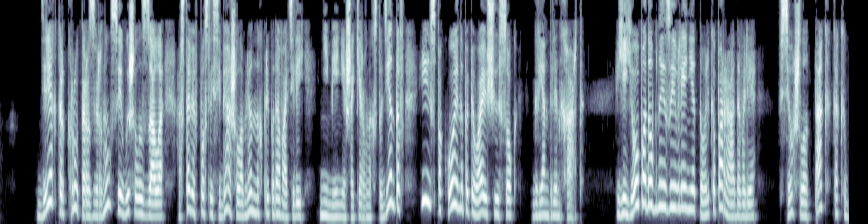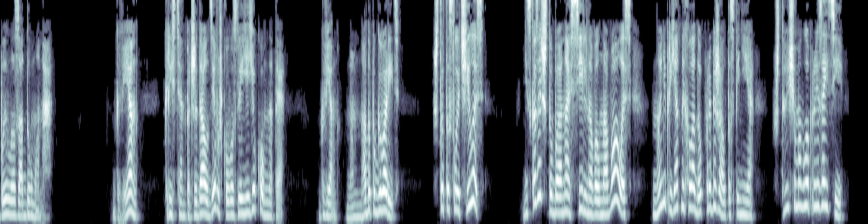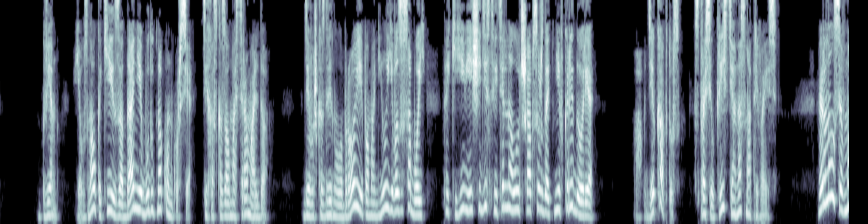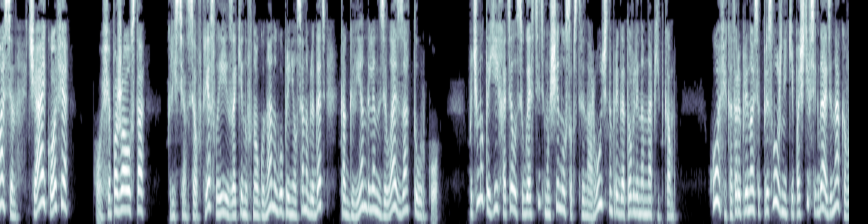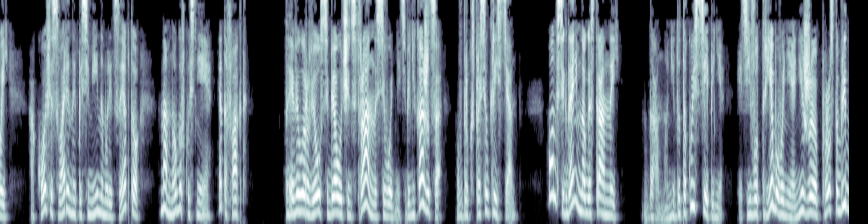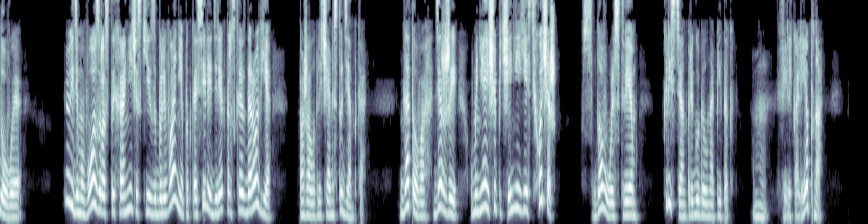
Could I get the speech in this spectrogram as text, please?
Директор круто развернулся и вышел из зала, оставив после себя ошеломленных преподавателей, не менее шокированных студентов и спокойно попивающую сок Гвендолин Харт. Ее подобные заявления только порадовали. Все шло так, как было задумано. «Гвен, Кристиан поджидал девушку возле ее комнаты. «Гвен, нам надо поговорить». «Что-то случилось?» Не сказать, чтобы она сильно волновалась, но неприятный холодок пробежал по спине. Что еще могло произойти? «Гвен, я узнал, какие задания будут на конкурсе», — тихо сказал мастер Амальдо. Девушка сдвинула брови и поманила его за собой. Такие вещи действительно лучше обсуждать не в коридоре. «А где кактус?» — спросил Кристиан, осматриваясь. «Вернулся в Массин. Чай, кофе?» «Кофе, пожалуйста». Кристиан сел в кресло и, закинув ногу на ногу, принялся наблюдать, как Гвендолин взялась за турку. Почему-то ей хотелось угостить мужчину собственноручно приготовленным напитком. Кофе, который приносят прислужники, почти всегда одинаковый, а кофе, сваренный по семейному рецепту, намного вкуснее, это факт. «Тевилор вел себя очень странно сегодня, тебе не кажется?» — вдруг спросил Кристиан. «Он всегда немного странный». «Да, но не до такой степени. Эти его требования, они же просто бредовые». Видимо, возраст и хронические заболевания подкосили директорское здоровье, пожала плечами студентка. Готово, держи, у меня еще печенье есть, хочешь? С удовольствием. Кристиан пригубил напиток. М великолепно.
